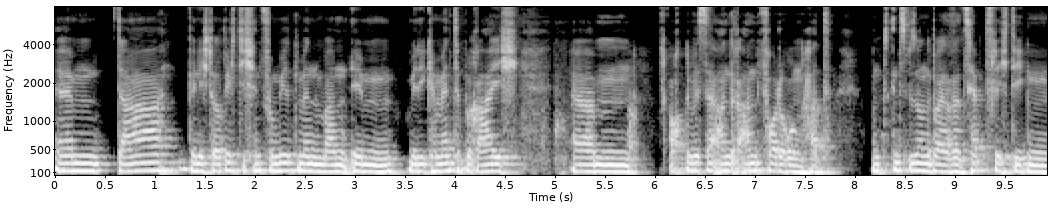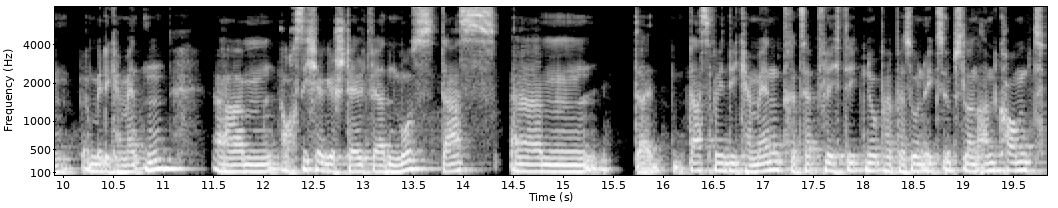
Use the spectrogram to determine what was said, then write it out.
Ähm, da, wenn ich dort richtig informiert bin, man im Medikamentebereich ähm, auch gewisse andere Anforderungen hat und insbesondere bei rezeptpflichtigen Medikamenten ähm, auch sichergestellt werden muss, dass ähm, das Medikament rezeptpflichtig nur per Person XY ankommt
